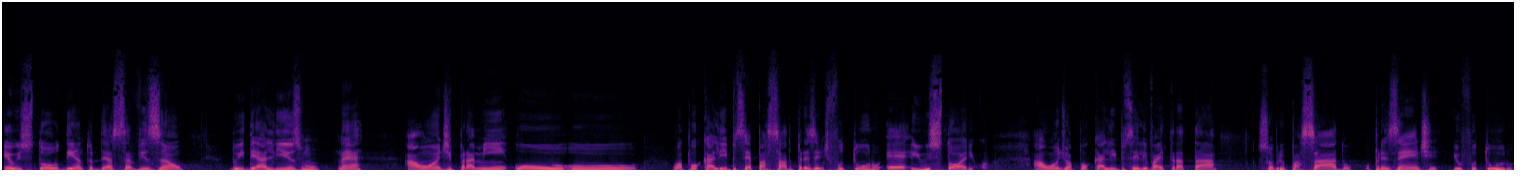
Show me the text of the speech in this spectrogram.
eu estou dentro dessa visão do idealismo, né? Aonde para mim o, o, o, Apocalipse é passado, presente, futuro é, e o histórico. Aonde o Apocalipse ele vai tratar sobre o passado, o presente e o futuro.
